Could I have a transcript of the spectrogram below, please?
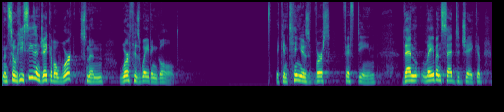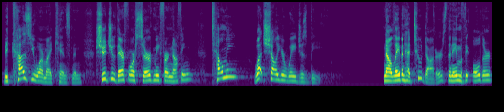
And so he sees in Jacob a workman worth his weight in gold. It continues, verse 15. Then Laban said to Jacob, Because you are my kinsman, should you therefore serve me for nothing? Tell me, what shall your wages be? Now Laban had two daughters. The name of the older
